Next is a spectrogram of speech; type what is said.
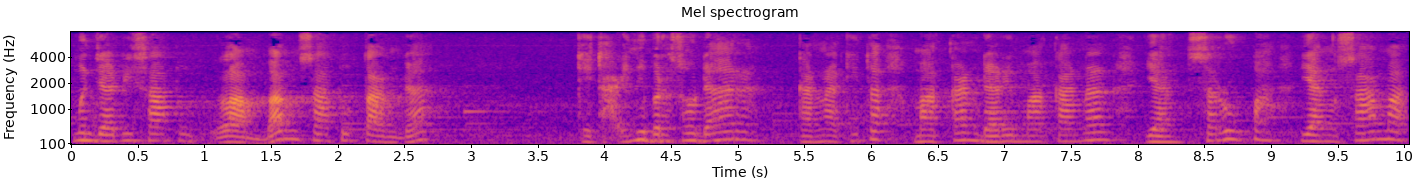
menjadi satu lambang, satu tanda kita ini bersaudara karena kita makan dari makanan yang serupa, yang sama,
